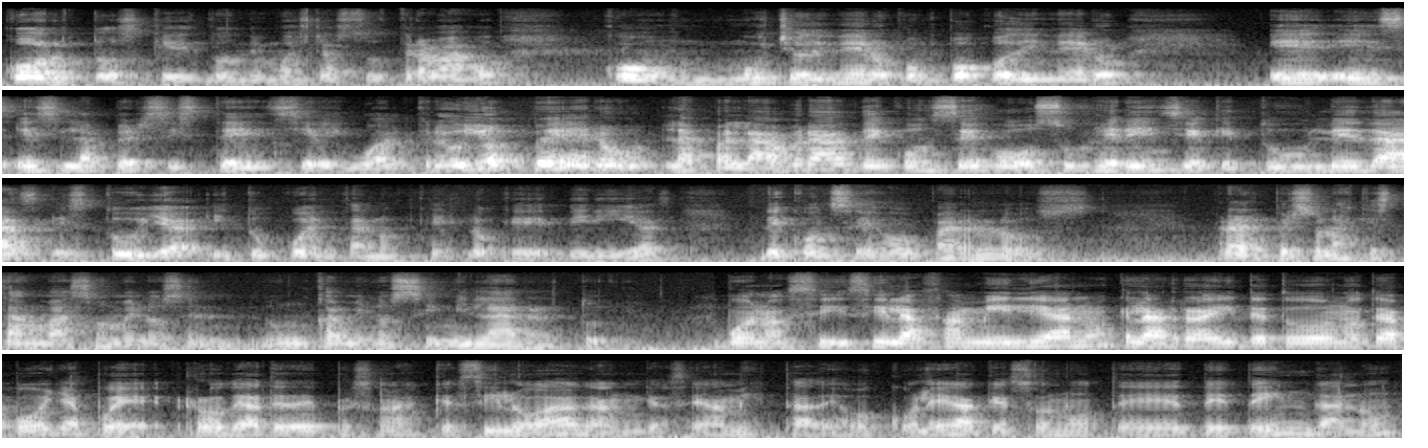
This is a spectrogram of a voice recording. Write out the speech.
cortos, que es donde muestras tu trabajo con mucho dinero, con poco dinero. E, es, es, la persistencia igual, creo yo, pero la palabra de consejo o sugerencia que tú le das es tuya y tú cuéntanos qué es lo que dirías de consejo para, los, para las personas que están más o menos en un camino similar al tuyo. Bueno, si, si la familia, ¿no? que la raíz de todo no te apoya, pues rodeate de personas que sí lo hagan, ya sean amistades o colegas, que eso no te detenga, ¿no?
